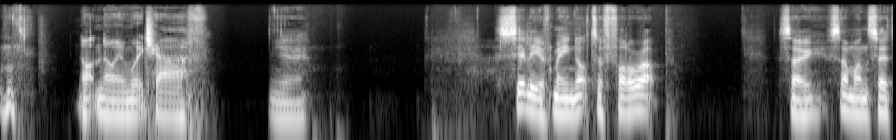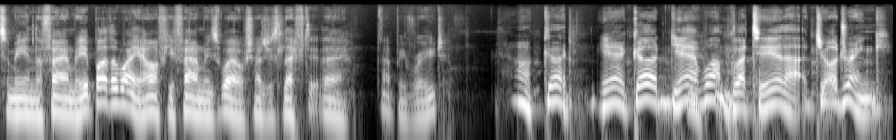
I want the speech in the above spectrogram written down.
Not knowing which half. Yeah. Silly of me not to follow up. So someone said to me in the family, by the way, half your family's Welsh. I just left it there. That'd be rude. Oh, good. Yeah, good. Yeah, well, I'm glad to hear that. Do you want a drink?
